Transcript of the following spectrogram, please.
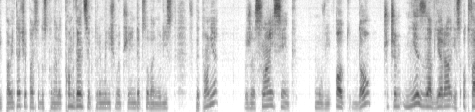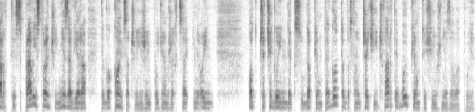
i pamiętacie Państwo doskonale konwencje, które mieliśmy przy indeksowaniu list w Pythonie, że slicing mówi od do, przy czym nie zawiera, jest otwarty z prawej strony, czyli nie zawiera tego końca, czyli jeżeli powiedziałem, że chcę od trzeciego indeksu do piątego, to dostanę trzeci i czwarty, bo piąty się już nie załapuje.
